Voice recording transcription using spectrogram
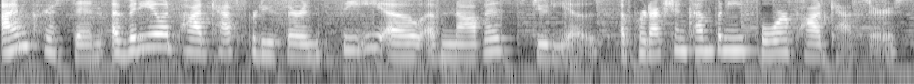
I'm Kristen, a video and podcast producer and CEO of Novice Studios, a production company for podcasters.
